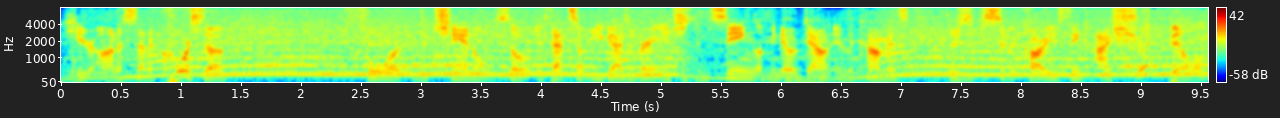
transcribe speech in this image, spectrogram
here on Assetto Corsa for the channel. So if that's something you guys are very interested in seeing, let me know down in the comments. If there's a specific car you think I should build,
